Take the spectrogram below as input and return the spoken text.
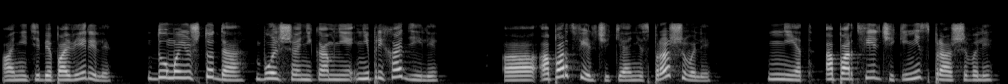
Они тебе поверили? Думаю, что да. Больше они ко мне не приходили. А о портфельчике они спрашивали? Нет, о портфельчике не спрашивали.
